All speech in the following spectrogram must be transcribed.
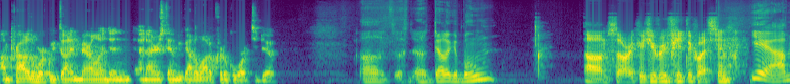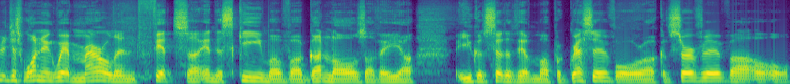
I'm proud of the work we've done in Maryland, and, and I understand we've got a lot of critical work to do. Uh, uh, Delegate Moon? Um, sorry, could you repeat the question? Yeah, I'm just wondering where Maryland fits uh, in the scheme of uh, gun laws. Are they, uh, you consider them uh, progressive or uh, conservative uh, or,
